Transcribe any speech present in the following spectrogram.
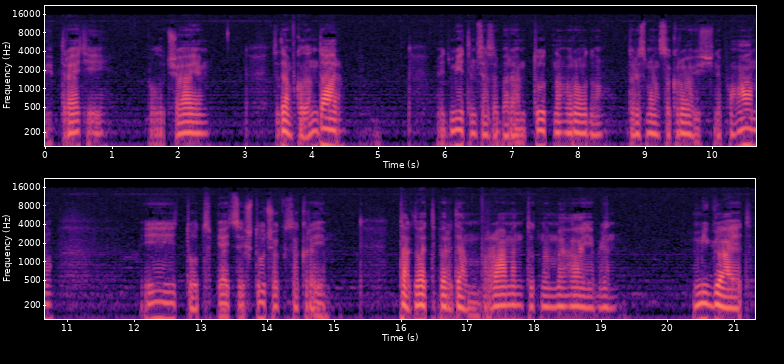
VIP третій. Получаємо. Зайдемо в календар. Відмітимося, заберемо тут нагороду. Талісман сокровищ непогано. І тут 5 цих штучок закриємо. Так, давайте тепер йдемо в рамен. Тут нам мигає, блін мигает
